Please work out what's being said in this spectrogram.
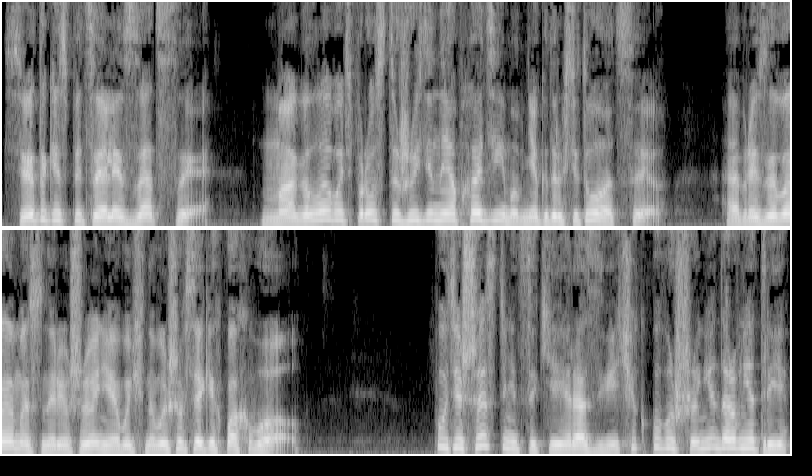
Все-таки специализация могла быть просто жизненно необходима в некоторых ситуациях а призываемое снаряжение обычно выше всяких похвал. Путешественница Кей, разведчик, повышение до равня 3.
